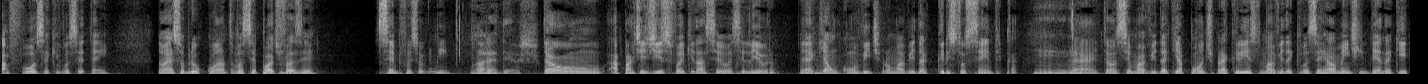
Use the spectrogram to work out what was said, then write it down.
a força que você tem. Não é sobre o quanto você pode fazer. Sempre foi sobre mim. Glória a Deus. Então, a partir disso foi que nasceu esse livro, né? Que é um convite para uma vida cristocêntrica. Uhum. né? Então, assim, uma vida que aponte para Cristo, uma vida que você realmente entenda que,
